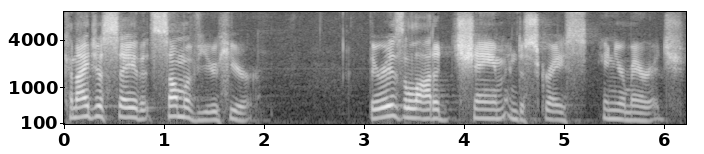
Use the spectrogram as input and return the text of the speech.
Can I just say that some of you here, there is a lot of shame and disgrace in your marriage.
